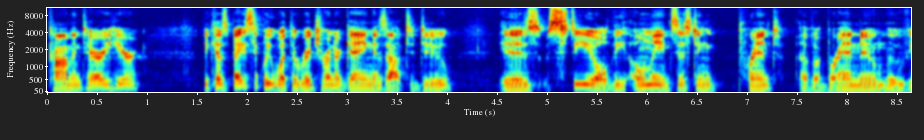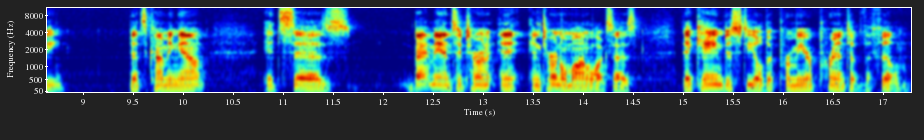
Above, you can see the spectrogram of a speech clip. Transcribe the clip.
commentary here. Because basically, what the Ridge Runner gang is out to do is steal the only existing print of a brand new movie that's coming out. It says, Batman's etern- eh, internal monologue says, they came to steal the premiere print of the film,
